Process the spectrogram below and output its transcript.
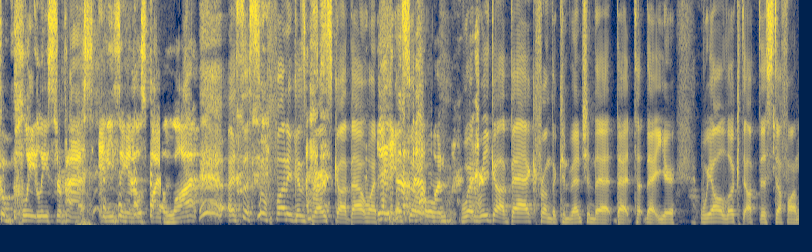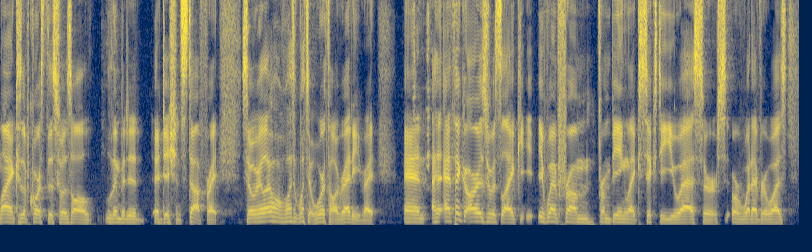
completely surpassed anything else by a lot. It's just so funny because Bryce got that one. Yeah, he got that one. when we got back from the convention that that that year, we all looked up this stuff online because, of course, this was all limited edition stuff, right? So we were like, "Oh, what's, what's it worth already?" Right? And I, I think ours was like it went from from being like sixty US or or whatever it was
